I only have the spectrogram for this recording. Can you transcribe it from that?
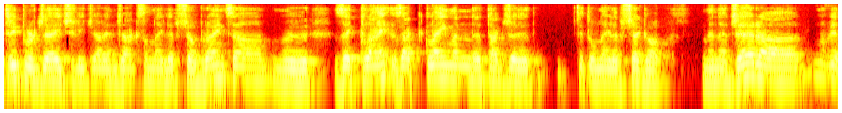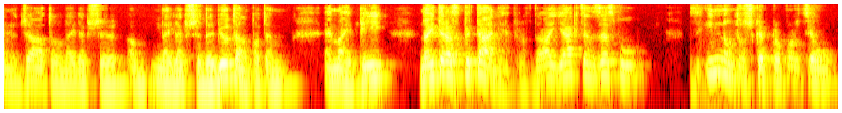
Triple J, czyli Jaren Jackson, najlepszy obrońca, y, Zach, Kleiman, także tytuł najlepszego menedżera, no wiemy, Ja to najlepszy, najlepszy debiutant, potem MIP. No i teraz pytanie, prawda, jak ten zespół z inną troszkę proporcją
